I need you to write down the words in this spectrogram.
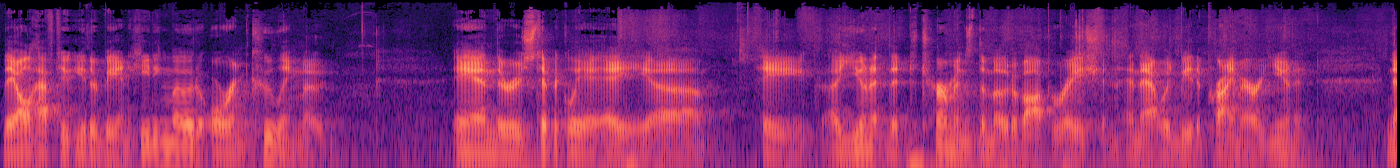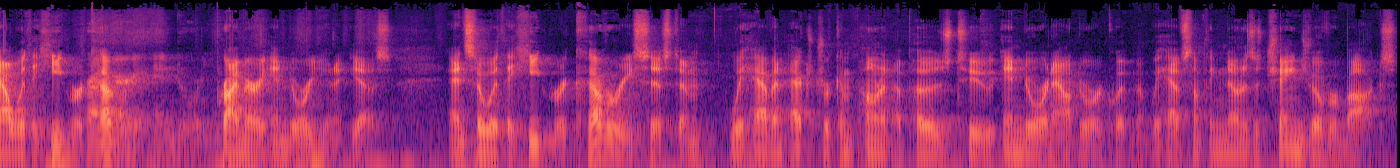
They all have to either be in heating mode or in cooling mode. And there is typically a, uh, a, a, unit that determines the mode of operation, and that would be the primary unit. Now, with a heat recovery, primary indoor unit. primary indoor unit, yes. And so, with a heat recovery system, we have an extra component opposed to indoor and outdoor equipment. We have something known as a changeover box.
